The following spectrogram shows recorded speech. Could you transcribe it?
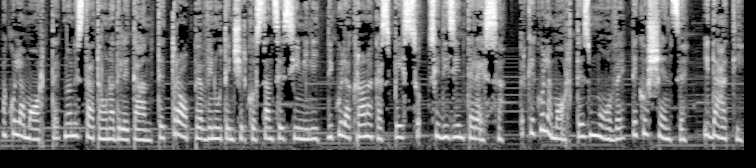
Ma quella morte non è stata una delle tante, troppe avvenute in circostanze simili, di cui la cronaca spesso si disinteressa, perché quella morte smuove le coscienze, i dati,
